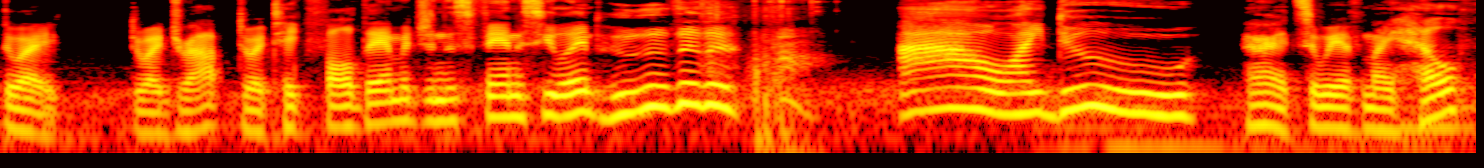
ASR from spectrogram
do I do I drop? Do I take fall damage in this fantasy land? Ow, I do. All right, so we have my health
